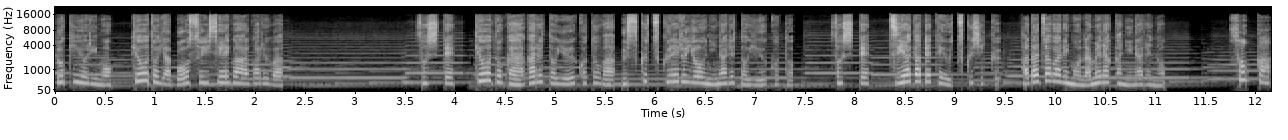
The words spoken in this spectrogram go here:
土器よりも強度や防水性が上がるわ。そして強度が上がるということは薄く作れるようになるということ。そして艶が出て美しく肌触りも滑らかになるの。そっか。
